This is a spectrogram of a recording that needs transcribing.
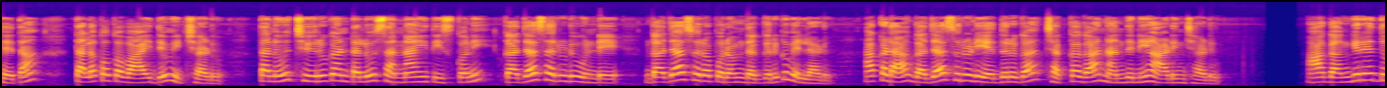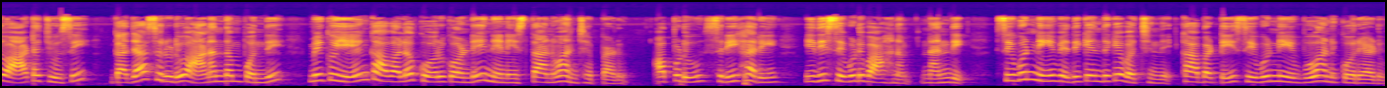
చేత తలకొక వాయిద్యం ఇచ్చాడు. తను చిరుగంటలు సన్నాయి తీసుకొని గజాసురుడు ఉండే గజాసురపురం దగ్గరకు వెళ్ళాడు. అక్కడ గజాసురుడి ఎదురుగా చక్కగా నందిని ఆడించాడు. ఆ గంగిరెద్దు ఆట చూసి గజాసురుడు ఆనందం పొంది మీకు ఏం కావాలో కోరుకోండి నేను ఇస్తాను అని చెప్పాడు. అప్పుడు శ్రీహరి ఇది శివుడి వాహనం నంది. శివుణ్ణి వెదికేందుకే వచ్చింది. కాబట్టి శివుణ్ణి ఇవ్వు అని కోరాడు.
